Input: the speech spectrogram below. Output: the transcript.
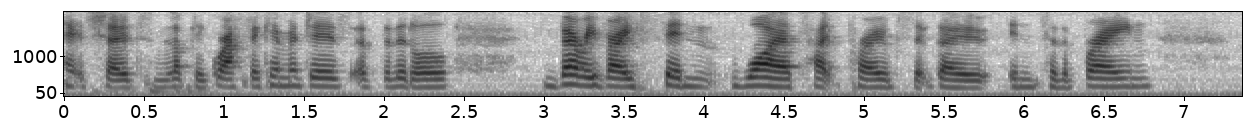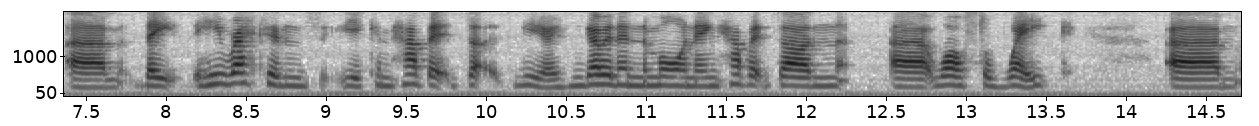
It showed some lovely graphic images of the little, very very thin wire type probes that go into the brain. Um, they he reckons you can have it, you know, you can go in in the morning, have it done uh, whilst awake. Um,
